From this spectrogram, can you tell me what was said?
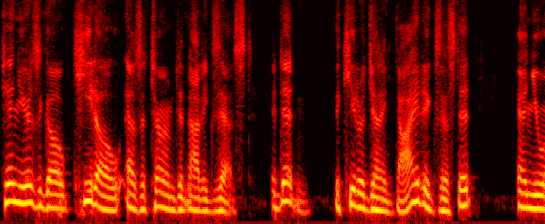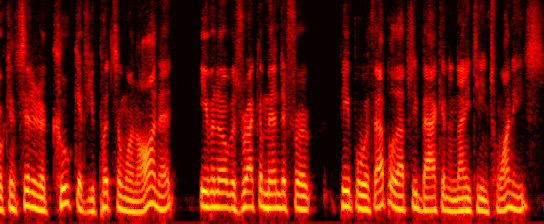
10 years ago, keto as a term did not exist. It didn't the ketogenic diet existed and you were considered a kook if you put someone on it, even though it was recommended for people with epilepsy back in the 1920s.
